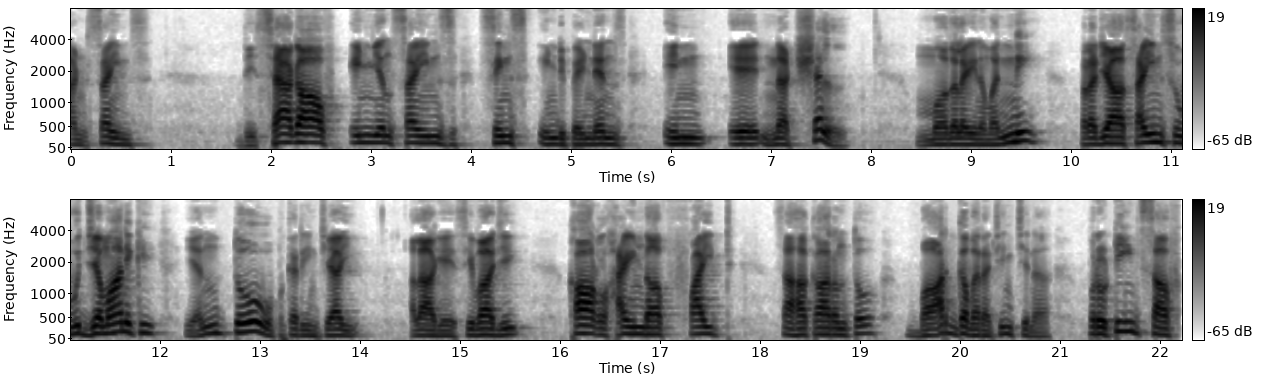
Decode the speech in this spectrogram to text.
and science the saga of Indian science since independence in a nutshell మొదలైనవన్నీ ప్రజా సైన్స్ ఉద్యమానికి ఎంతో ఉపకరించాయి. అలాగే శివాజీ కార్ల్ హైండ్ ఆఫ్ ఫైట్ సహకారంతో భార్గవ రచించిన ప్రోటీన్స్ ఆఫ్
